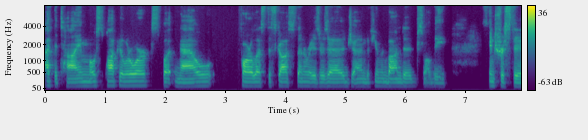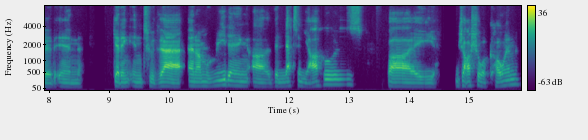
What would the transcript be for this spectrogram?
at the time, most popular works, but now far less discussed than A Razor's Edge and Of Human Bondage. So I'll be interested in getting into that. And I'm reading uh, The Netanyahus by Joshua Cohen,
